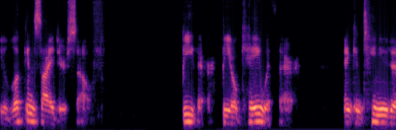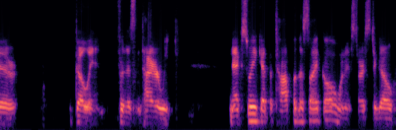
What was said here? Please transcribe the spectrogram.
you look inside yourself, be there, be okay with there, and continue to go in for this entire week. Next week, at the top of the cycle, when it starts to go,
